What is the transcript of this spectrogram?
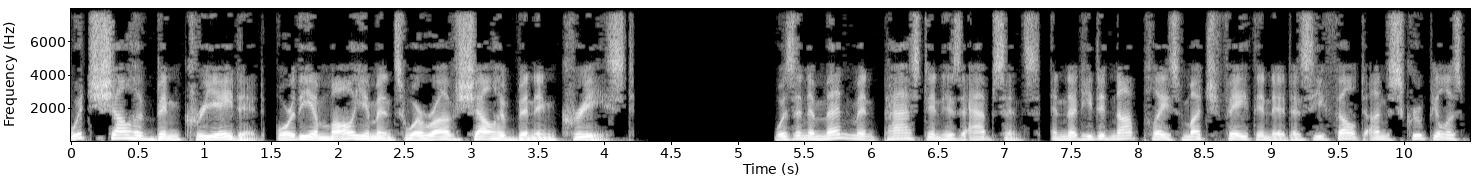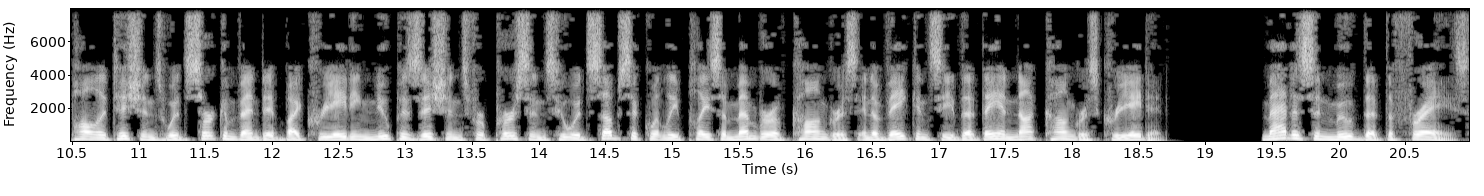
which shall have been created, or the emoluments whereof shall have been increased", was an amendment passed in his absence, and that he did not place much faith in it as he felt unscrupulous politicians would circumvent it by creating new positions for persons who would subsequently place a member of Congress in a vacancy that they and not Congress created. Madison moved that the phrase,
